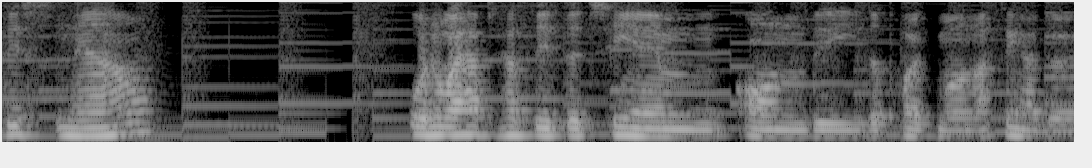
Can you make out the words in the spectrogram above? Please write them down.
this now? Or do I have to have the, the TM on the, the Pokemon? I think I do.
